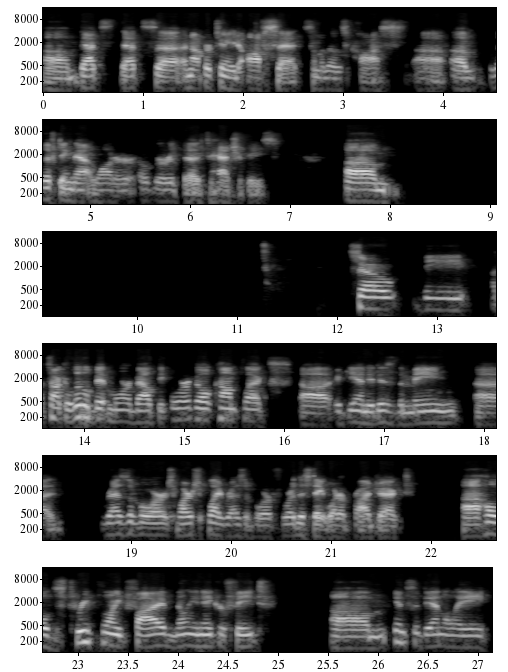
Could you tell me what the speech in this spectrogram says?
um, that's that's uh, an opportunity to offset some of those costs uh, of lifting that water over the Tehachapis. Um, so the I'll talk a little bit more about the Oroville complex. Uh, again, it is the main uh, reservoir, water supply reservoir for the State Water Project. Uh, holds 3.5 million acre feet. Um, incidentally,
